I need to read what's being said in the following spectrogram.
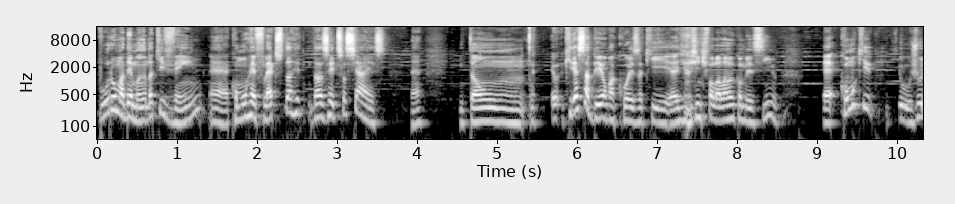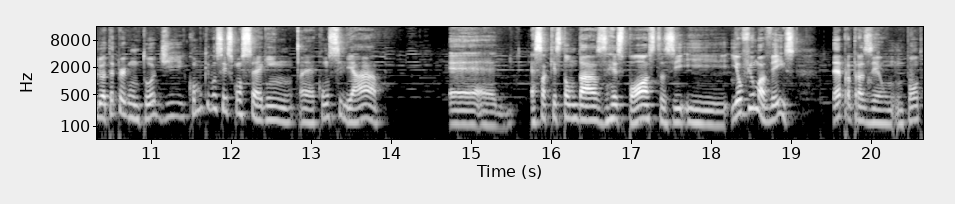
por uma demanda que vem é, como um reflexo da, das redes sociais, né? Então, eu queria saber uma coisa que a gente falou lá no comecinho, é, como que, o Júlio até perguntou de como que vocês conseguem é, conciliar é, essa questão das respostas e, e, e, eu vi uma vez até para trazer um, um, ponto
